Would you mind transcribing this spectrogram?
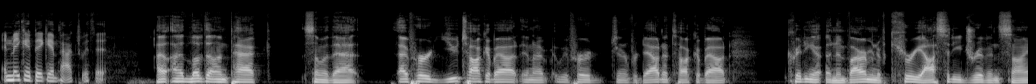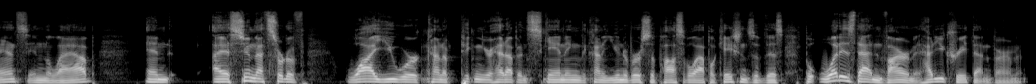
and make a big impact with it. I, would love to unpack some of that. I've heard you talk about, and I've, we've heard Jennifer Doudna talk about creating a, an environment of curiosity driven science in the lab. And I assume that's sort of why you were kind of picking your head up and scanning the kind of universe of possible applications of this. But what is that environment? How do you create that environment?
